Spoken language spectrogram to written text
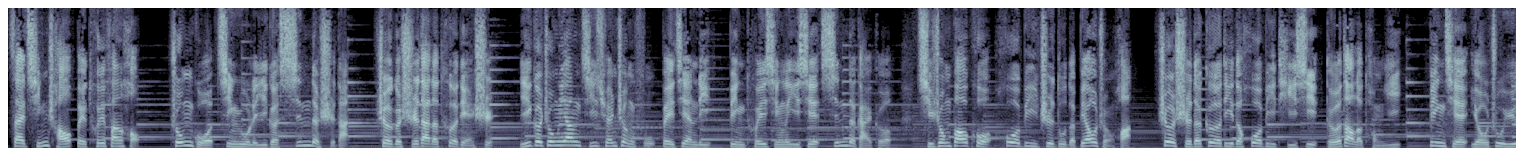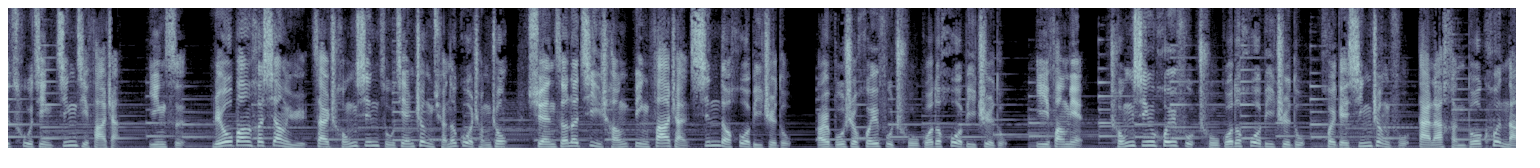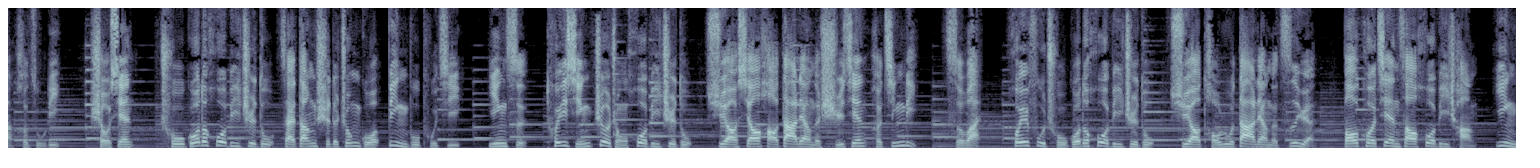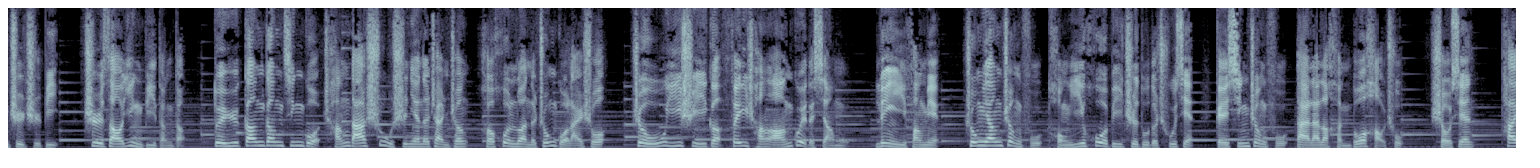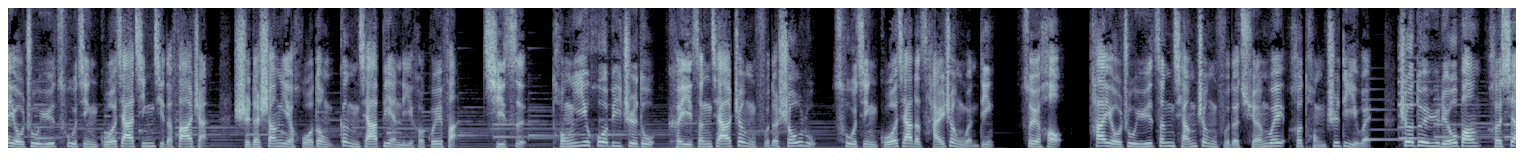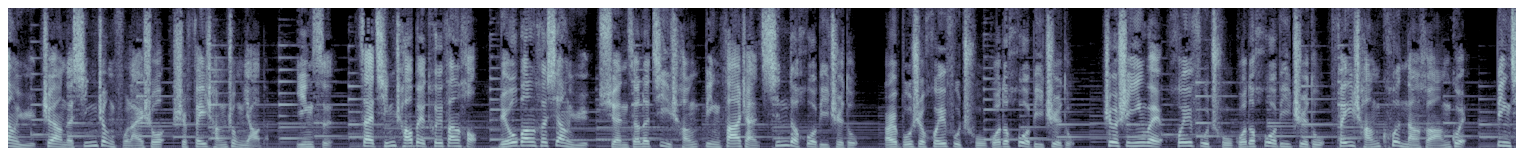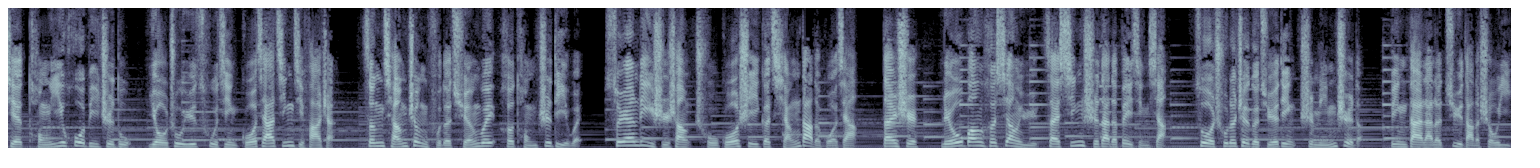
在秦朝被推翻后，中国进入了一个新的时代。这个时代的特点是一个中央集权政府被建立，并推行了一些新的改革，其中包括货币制度的标准化，这使得各地的货币体系得到了统一，并且有助于促进经济发展。因此，刘邦和项羽在重新组建政权的过程中，选择了继承并发展新的货币制度，而不是恢复楚国的货币制度。一方面，重新恢复楚国的货币制度会给新政府带来很多困难和阻力。首先，楚国的货币制度在当时的中国并不普及，因此推行这种货币制度需要消耗大量的时间和精力。此外，恢复楚国的货币制度需要投入大量的资源，包括建造货币厂、印制纸币、制造硬币等等。对于刚刚经过长达数十年的战争和混乱的中国来说，这无疑是一个非常昂贵的项目。另一方面，中央政府统一货币制度的出现，给新政府带来了很多好处。首先，它有助于促进国家经济的发展，使得商业活动更加便利和规范。其次，统一货币制度可以增加政府的收入，促进国家的财政稳定。最后，它有助于增强政府的权威和统治地位，这对于刘邦和项羽这样的新政府来说是非常重要的。因此，在秦朝被推翻后，刘邦和项羽选择了继承并发展新的货币制度。而不是恢复楚国的货币制度，这是因为恢复楚国的货币制度非常困难和昂贵，并且统一货币制度有助于促进国家经济发展，增强政府的权威和统治地位。虽然历史上楚国是一个强大的国家，但是刘邦和项羽在新时代的背景下做出了这个决定是明智的，并带来了巨大的收益。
